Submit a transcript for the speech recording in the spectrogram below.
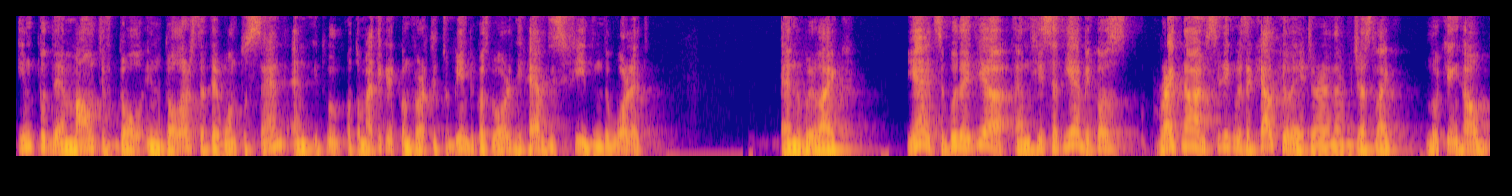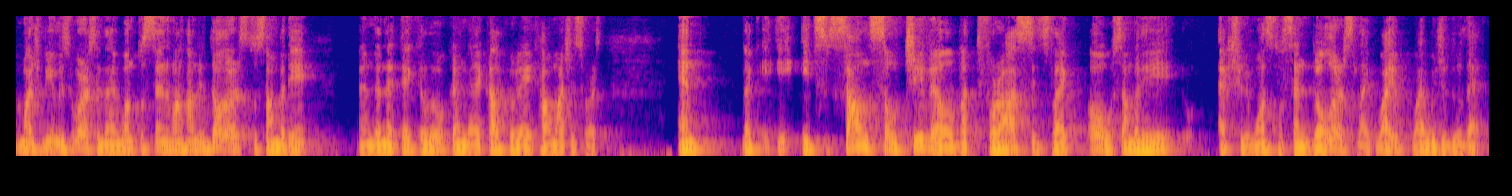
input the amount of doll- in dollars that I want to send, and it will automatically convert it to Beam because we already have this feed in the wallet. And we're like, yeah, it's a good idea. And he said, yeah, because right now I'm sitting with a calculator and I'm just like looking how much Beam is worth, and I want to send $100 to somebody, and then I take a look and I calculate how much it's worth. And like it, it sounds so trivial, but for us, it's like, oh, somebody actually wants to send dollars. Like, why? Why would you do that?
